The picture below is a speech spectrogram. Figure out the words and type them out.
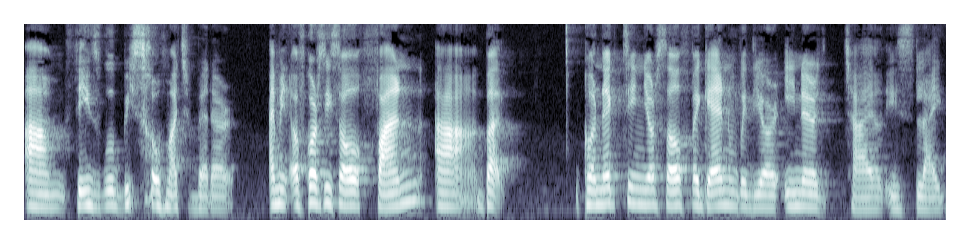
um, things would be so much better. I mean, of course, it's all fun, uh, but connecting yourself again with your inner child is like,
